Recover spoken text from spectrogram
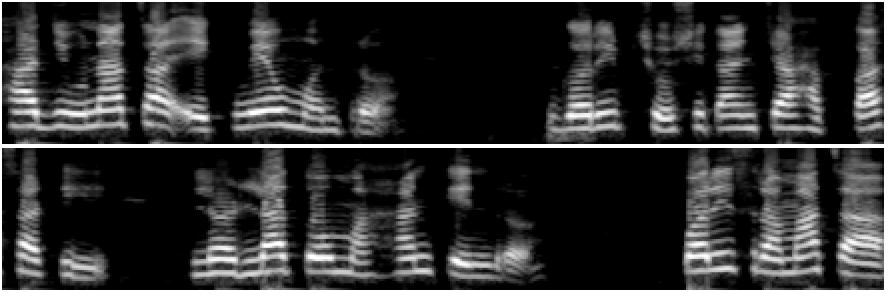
हा जीवनाचा एकमेव मंत्र. गरीब शोषितांच्या हक्कासाठी लढला तो महान केंद्र. परिश्रमाचा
